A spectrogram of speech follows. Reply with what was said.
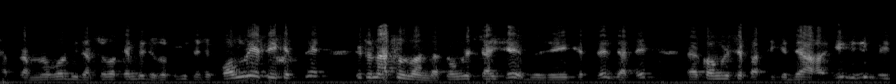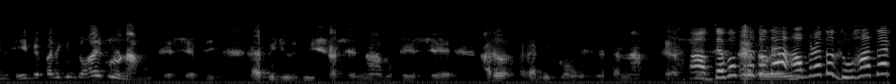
সাতরামনগর বিধানসভা কেন্দ্রে যতটুকু চাইছে কংগ্রেস এই ক্ষেত্রে একটু নাচুর বান্দা। কংগ্রেস চাইছে যে এই ক্ষেত্রে যাতে কংগ্রেসের প্রার্থীকে দেওয়া হয়। এই ব্যাপারে কিন্তু অনেকগুলো নাম এসছে পি- পীযূষ বিশ্বাসের নাম উঠে এসছে। আরও একাধিক কংগ্রেস নেতার নাম উঠে আসছে হ্যাঁ, আমরা তো দু হাজার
